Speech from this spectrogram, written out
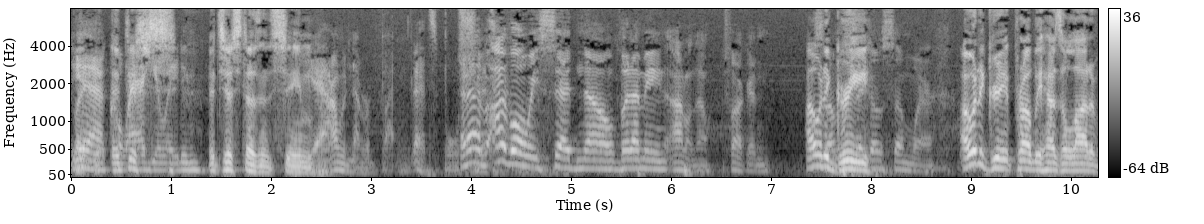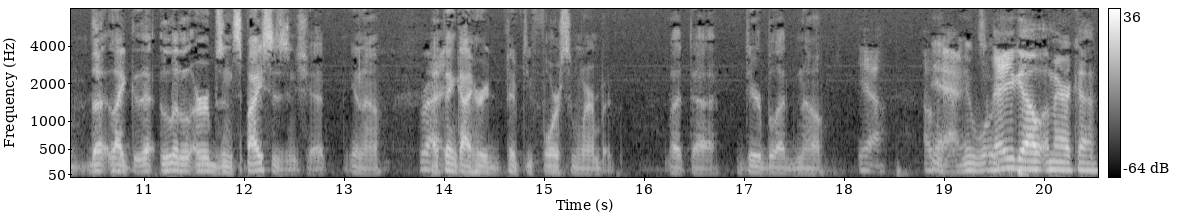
like, Yeah, it, it just coagulating. it just doesn't seem. Yeah, I would never buy. That's bullshit. and I've, I've always said no, but I mean, I don't know, fucking. I would some agree. sicko Somewhere. I would agree. It probably has a lot of the like the little herbs and spices and shit. You know, Right. I think I heard fifty four somewhere, but but uh, deer blood, no. Yeah. Okay. Yeah, I mean, so there you go, America.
